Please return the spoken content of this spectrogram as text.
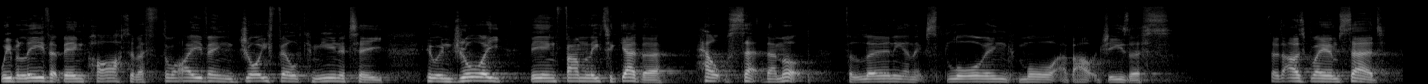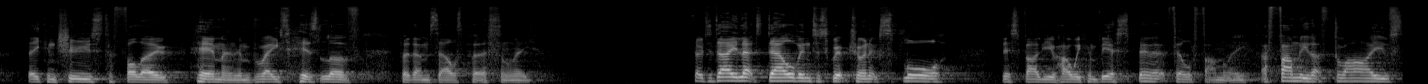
we believe that being part of a thriving, joy filled community who enjoy being family together helps set them up for learning and exploring more about Jesus. So that, as Graham said, they can choose to follow him and embrace his love for themselves personally. So today, let's delve into Scripture and explore this value how we can be a spirit filled family, a family that thrives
